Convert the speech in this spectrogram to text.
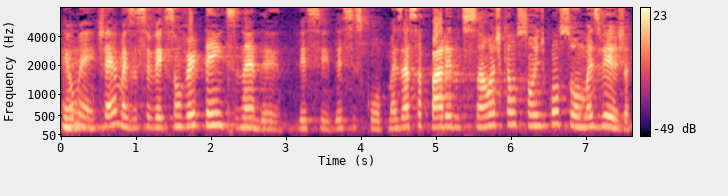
realmente, é. é, mas você vê que são vertentes né, de, desse, desse escopo. Mas essa para erudição acho que é um sonho de consumo. Mas veja,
